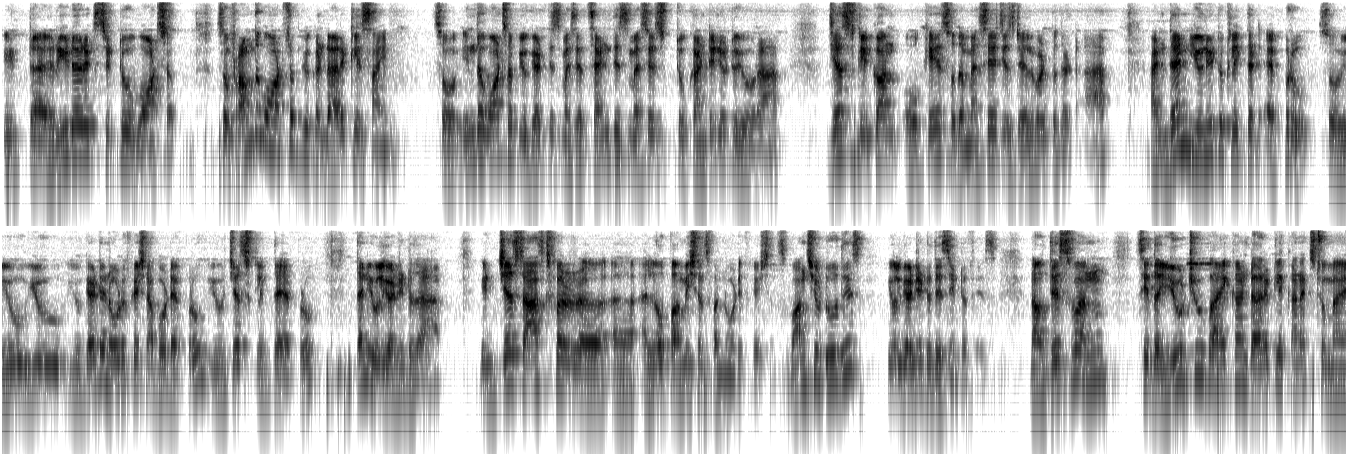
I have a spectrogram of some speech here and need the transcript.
it uh, redirects it to whatsapp. So from the whatsapp you can directly sign in. So in the whatsapp you get this message send this message to continue to your app. Just click on ok so the message is delivered to that app. And then you need to click that approve. So you you you get a notification about approve. You just click the approve. Then you will get into the app. It just asks for uh, uh, allow permissions for notifications. Once you do this you will get into this interface. Now this one see the youtube icon directly connects to my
